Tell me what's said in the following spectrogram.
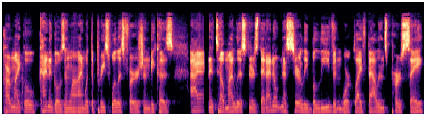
Carmichael kind of goes in line with the Priest Willis version because I tell my listeners that I don't necessarily believe in work life balance per se.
